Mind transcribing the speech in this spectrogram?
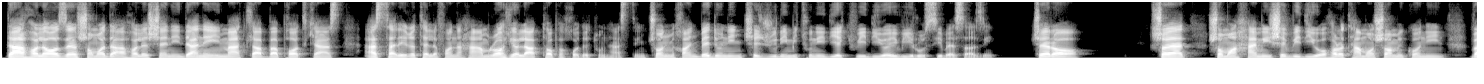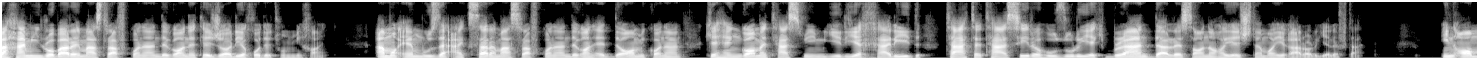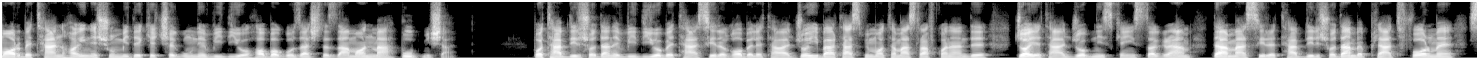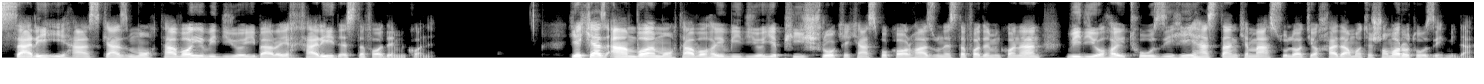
در حال حاضر شما در حال شنیدن این مطلب و پادکست از طریق تلفن همراه یا لپتاپ خودتون هستین چون می‌خواین بدونین چجوری می‌تونید یک ویدیوی ویروسی بسازین. چرا؟ شاید شما همیشه ویدیوها رو تماشا می‌کنین و همین رو برای مصرف کنندگان تجاری خودتون می‌خواین. اما امروزه اکثر مصرف کنندگان ادعا می کنند که هنگام تصمیم گیری خرید تحت تاثیر حضور یک برند در رسانه های اجتماعی قرار گرفتند. این آمار به تنهایی نشون میده که چگونه ویدیوها با گذشت زمان محبوب میشن. با تبدیل شدن ویدیو به تاثیر قابل توجهی بر تصمیمات مصرف کننده جای تعجب نیست که اینستاگرام در مسیر تبدیل شدن به پلتفرم سریعی هست که از محتوای ویدیویی برای خرید استفاده می‌کنه. یکی از انواع محتواهای ویدیویی پیشرو که کسب و کارها از اون استفاده می‌کنن ویدیوهای توضیحی هستند که محصولات یا خدمات شما رو توضیح میدن.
